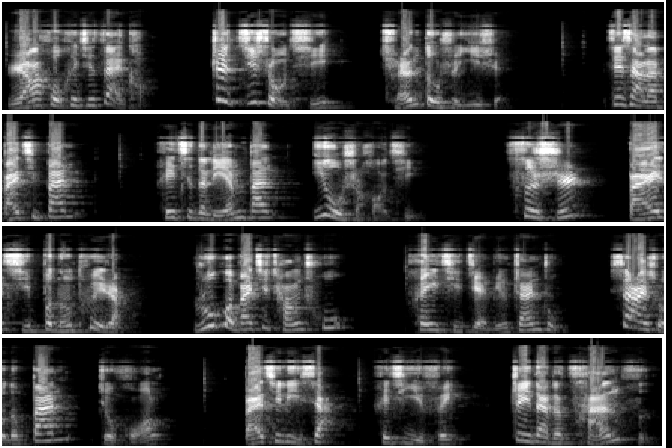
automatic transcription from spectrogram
然后黑棋再靠，这几手棋全都是一选。接下来白棋搬，黑棋的连搬又是好棋。此时白棋不能退让，如果白棋长出，黑棋简明粘住，下一手的搬就活了。白棋立下，黑棋一飞，这一带的残子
